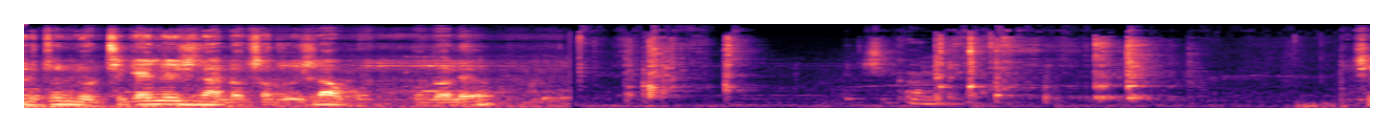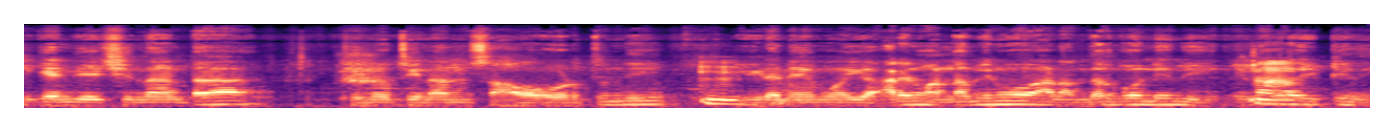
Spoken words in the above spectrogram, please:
ఎడుతుంది చికెన్ చేసినట్టు ఒకసారి చూసినా లేదు చికెన్ చేసిందంట తిను తినని సావ కొడుతుంది. ఈడనేమో ఇక అరే నువ్వు అన్నం తిను వాడందరు కొండింది తిట్టింది.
